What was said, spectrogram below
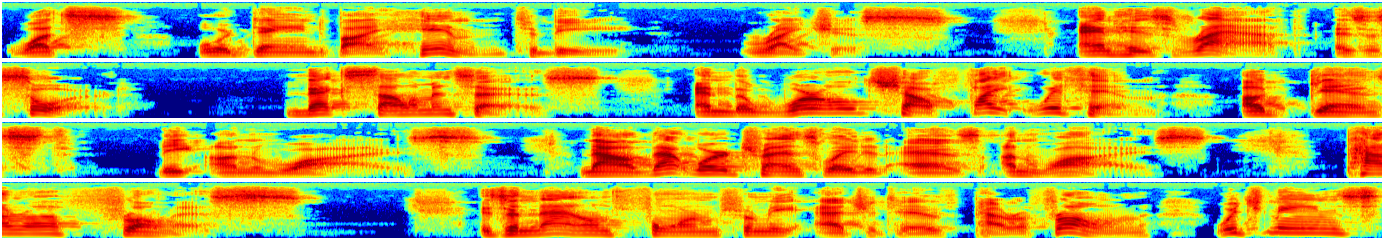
What's ordained by him to be righteous, and his wrath as a sword. Next, Solomon says, and the world shall fight with him against the unwise. Now, that word translated as unwise, paraphrones, is a noun formed from the adjective paraphrone, which means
